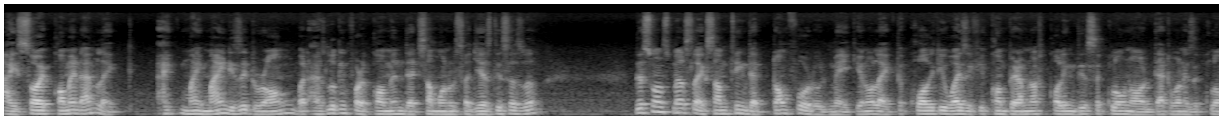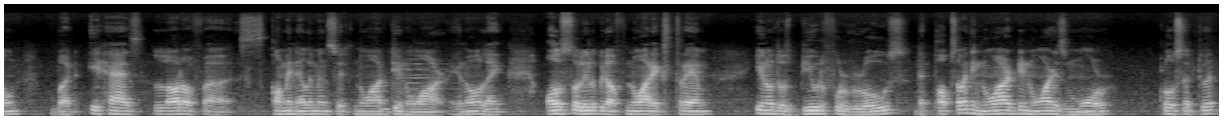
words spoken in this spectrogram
I saw a comment I'm like I, my mind is it wrong? But i was looking for a comment that someone would suggest this as well. This one smells like something that tom ford would make you know like the quality wise if you compare i'm not calling this a clone or that one is a clone but it has a lot of uh, common elements with noir de noir you know like also a little bit of noir extreme you know those beautiful rose that pops up. I think noir de noir is more closer to it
